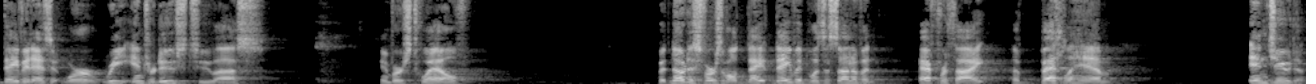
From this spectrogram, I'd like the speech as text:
David, as it were, reintroduced to us in verse 12. But notice, first of all, David was the son of an Ephrathite of Bethlehem in Judah.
